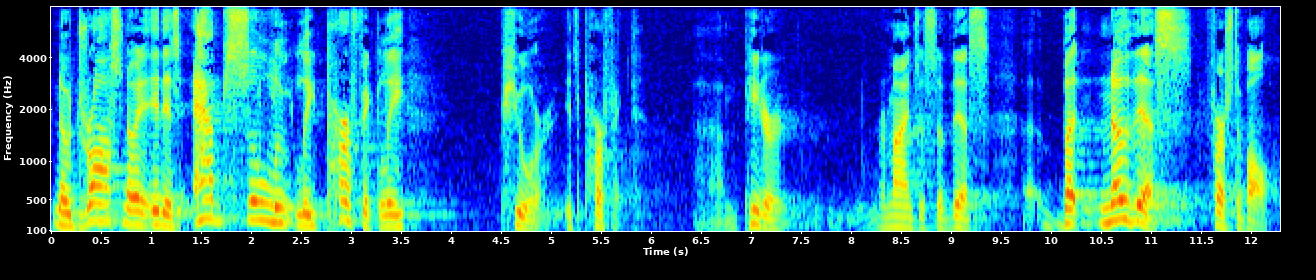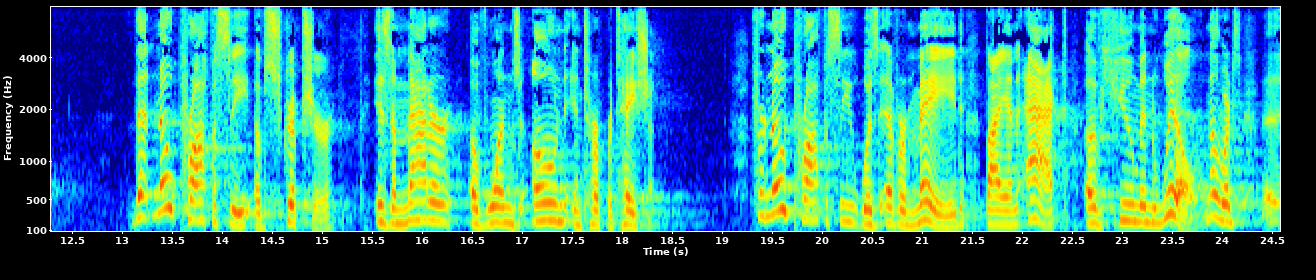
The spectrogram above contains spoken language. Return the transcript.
no dross, no, it is absolutely, perfectly pure. It's perfect. Um, Peter reminds us of this. But know this, first of all, that no prophecy of Scripture is a matter of one's own interpretation. For no prophecy was ever made by an act of human will. In other words, uh,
